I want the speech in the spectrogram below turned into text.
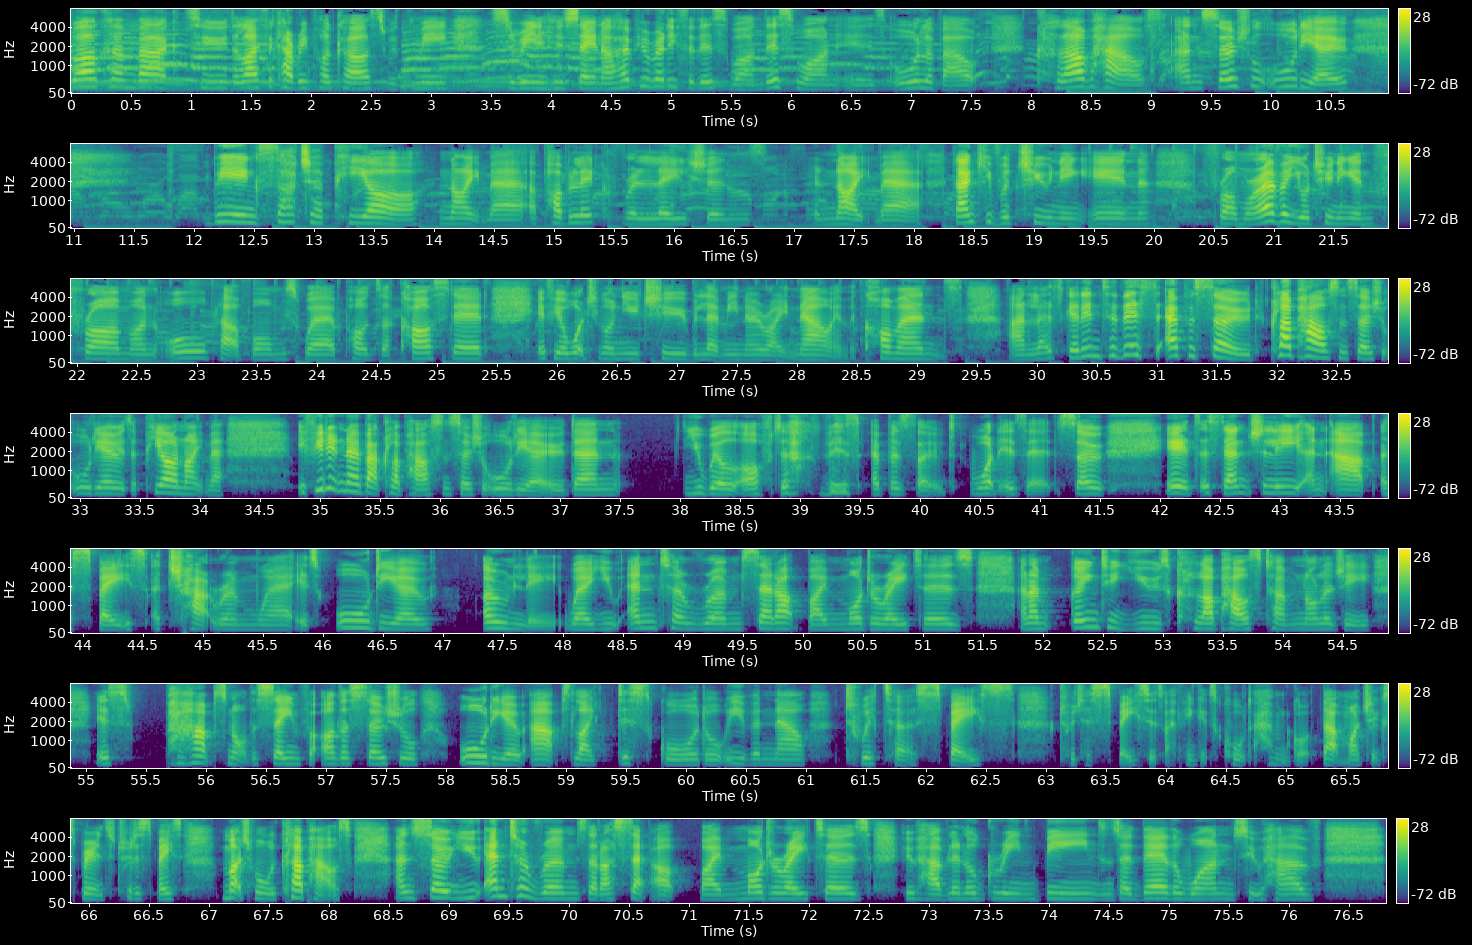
Welcome back to the Life Vocabulary podcast with me, Serena Hussain. I hope you're ready for this one. This one is all about Clubhouse and social audio being such a PR nightmare, a public relations nightmare. Thank you for tuning in from wherever you're tuning in from on all platforms where pods are casted. If you're watching on YouTube, let me know right now in the comments. And let's get into this episode. Clubhouse and social audio is a PR nightmare. If you didn't know about Clubhouse and social audio, then you will after this episode. What is it? So, it's essentially an app, a space, a chat room where it's audio only, where you enter rooms set up by moderators. And I'm going to use clubhouse terminology. It's perhaps not the same for other social audio apps like Discord or even now Twitter Space. Twitter Spaces, I think it's called. I haven't got that much experience with Twitter Space, much more with Clubhouse. And so you enter rooms that are set up by moderators who have little green beans, and so they're the ones who have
